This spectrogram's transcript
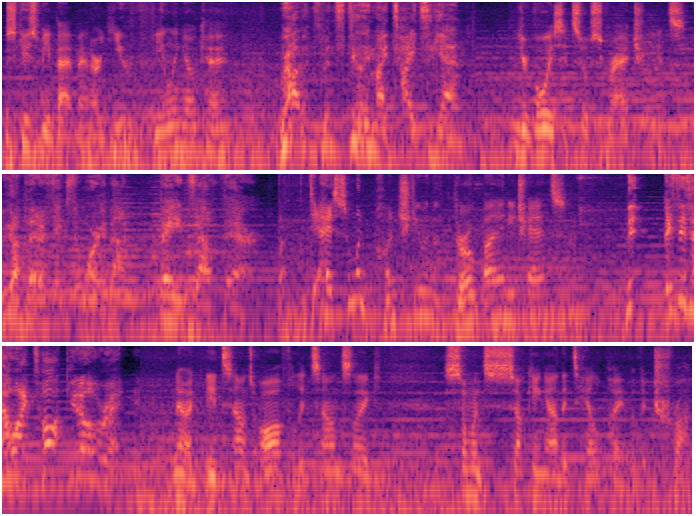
Excuse me, Batman, are you feeling okay? Robin's been stealing my tights again. Your voice, it's so scratchy. It's. We got better things to worry about. Bane's out there. Has someone punched you in the throat by any chance? Th- This is how I talk. Get over it. No, it, it sounds awful. It sounds like someone sucking on the tailpipe of a truck.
